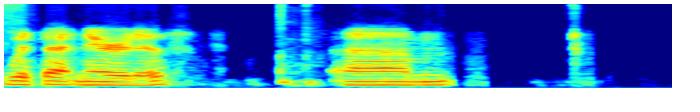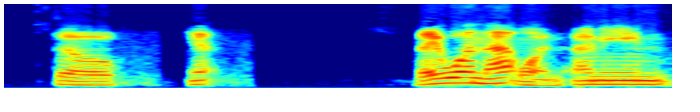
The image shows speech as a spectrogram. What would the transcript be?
with that narrative. Um, so, yeah, they won that one. I mean,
